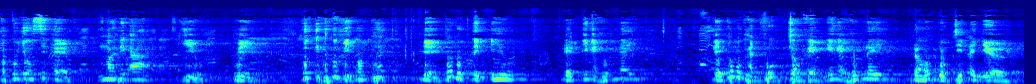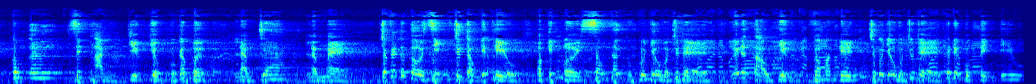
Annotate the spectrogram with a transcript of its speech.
và cô dâu xinh đẹp Maria Diệu Huyền. Vâng kính thưa quý vị quan khách, để có một tình yêu đẹp như ngày hôm nay, để có một hạnh phúc trọn vẹn như ngày hôm nay, đó cũng chính là nhờ công ơn sinh thành dưỡng dục của các bậc làm cha, làm mẹ cho phép chúng tôi xin trân trọng giới thiệu và kính mời sâu thân của cô dâu và chú rể người đã tạo dựng và mang đến cho cô dâu và chú rể có được một tình yêu.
